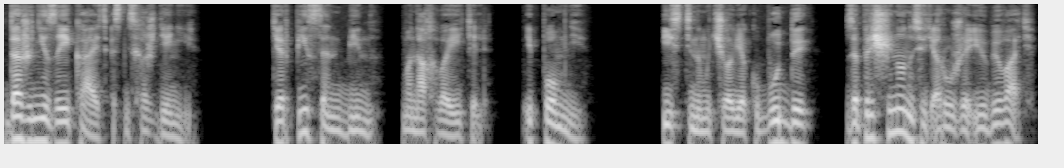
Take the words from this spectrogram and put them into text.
даже не заикаясь о снисхождении. Терпи, Сен-Бин, монах-воитель, и помни, истинному человеку Будды запрещено носить оружие и убивать.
